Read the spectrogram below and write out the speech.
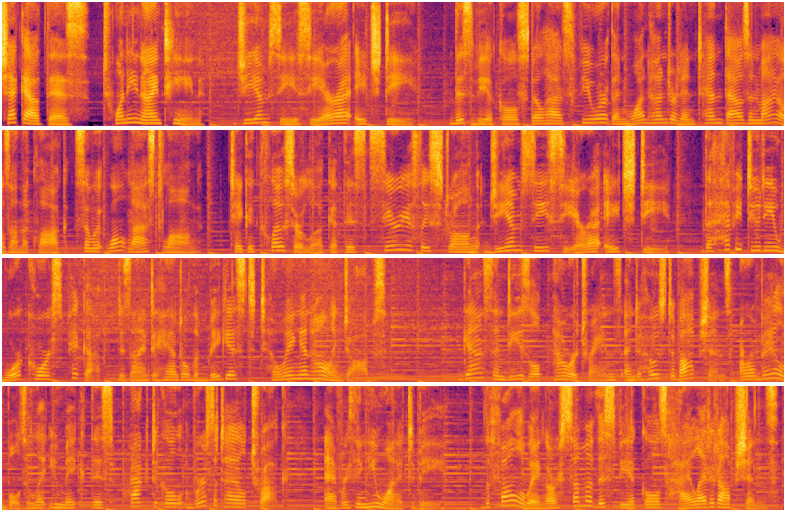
Check out this 2019 GMC Sierra HD. This vehicle still has fewer than 110,000 miles on the clock, so it won't last long. Take a closer look at this seriously strong GMC Sierra HD, the heavy-duty workhorse pickup designed to handle the biggest towing and hauling jobs. Gas and diesel powertrains and a host of options are available to let you make this practical, versatile truck everything you want it to be. The following are some of this vehicle's highlighted options.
